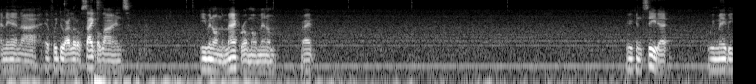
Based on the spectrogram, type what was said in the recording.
And then uh, if we do our little cycle lines, even on the macro momentum, right? You can see that we may be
